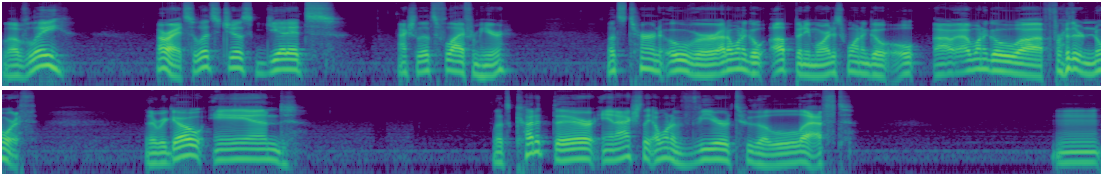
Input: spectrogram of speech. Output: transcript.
Lovely. Alright, so let's just get it... Actually, let's fly from here. Let's turn over. I don't want to go up anymore. I just want to go... I want to go uh, further north. There we go. And... Let's cut it there. And actually, I want to veer to the left. Mm,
